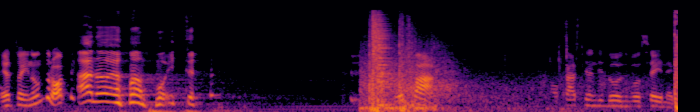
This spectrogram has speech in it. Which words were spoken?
Eu tô indo um drop. Ah, não, é uma moita. Opa! Olha o cara tirando de 12 você aí, nego.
